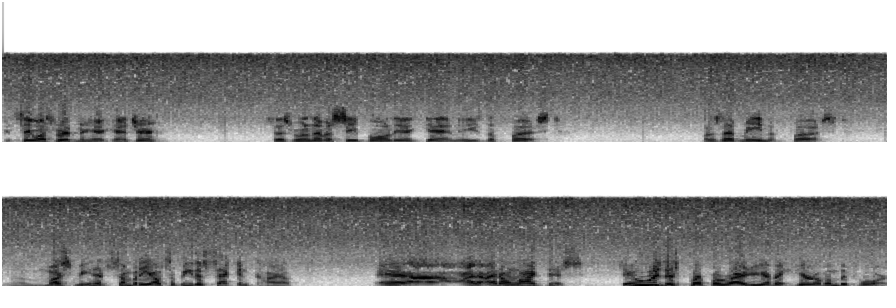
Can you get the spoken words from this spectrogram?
can see what's written here, can't you? Says we'll never see Baldy again. He's the first. What does that mean, the first? Well, must mean that somebody else will be the second, Kyle. Hey, I, I, I don't like this. Say, who is this Purple Rider? You ever hear of him before?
